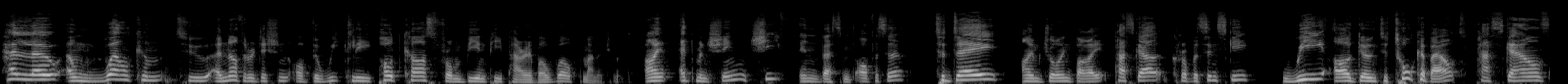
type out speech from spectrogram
Hello and welcome to another edition of the weekly podcast from BNP Paribas Wealth Management. I'm Edmund Shing, Chief Investment Officer. Today I'm joined by Pascal Chrobocinski. We are going to talk about Pascal's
